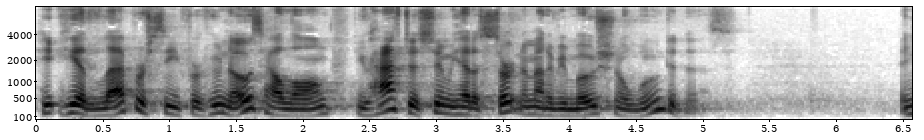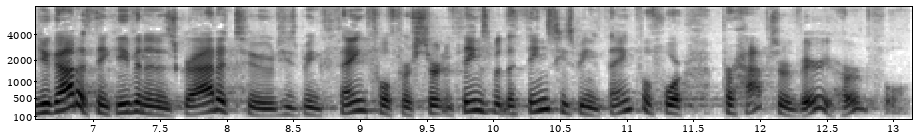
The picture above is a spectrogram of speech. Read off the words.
He, he had leprosy for who knows how long. You have to assume he had a certain amount of emotional woundedness. And you got to think, even in his gratitude, he's being thankful for certain things, but the things he's being thankful for perhaps are very hurtful.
